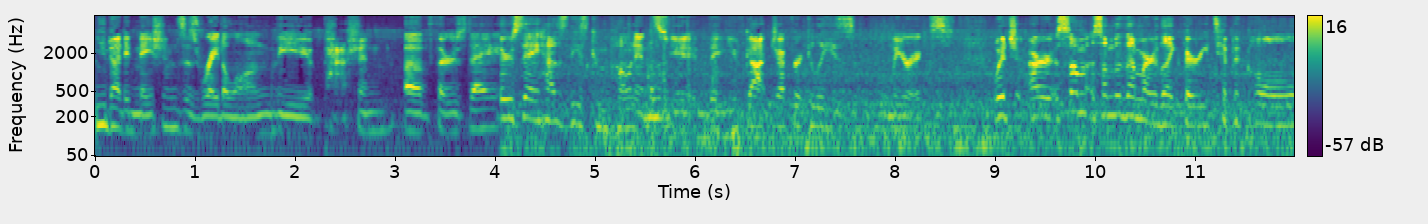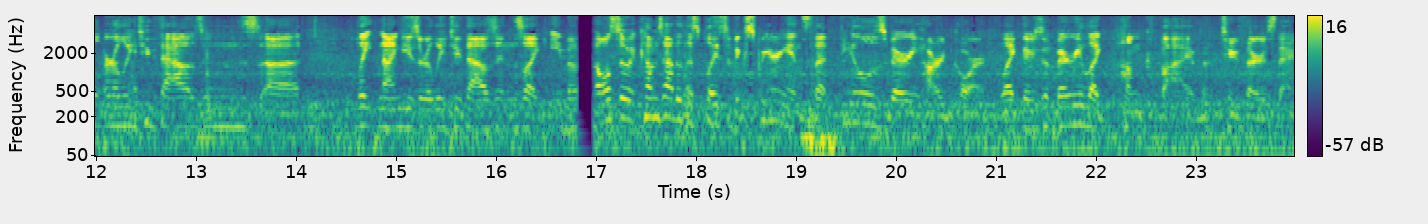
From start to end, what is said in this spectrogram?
United Nations is right along the passion of Thursday. Thursday has these components. You, have got Geoff Rickly's lyrics, which are some some of them are like very typical early 2000s, uh, late 90s, early 2000s, like emo. Also, it comes out of this place of experience that feels very hardcore. Like there's a very like punk vibe to Thursday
